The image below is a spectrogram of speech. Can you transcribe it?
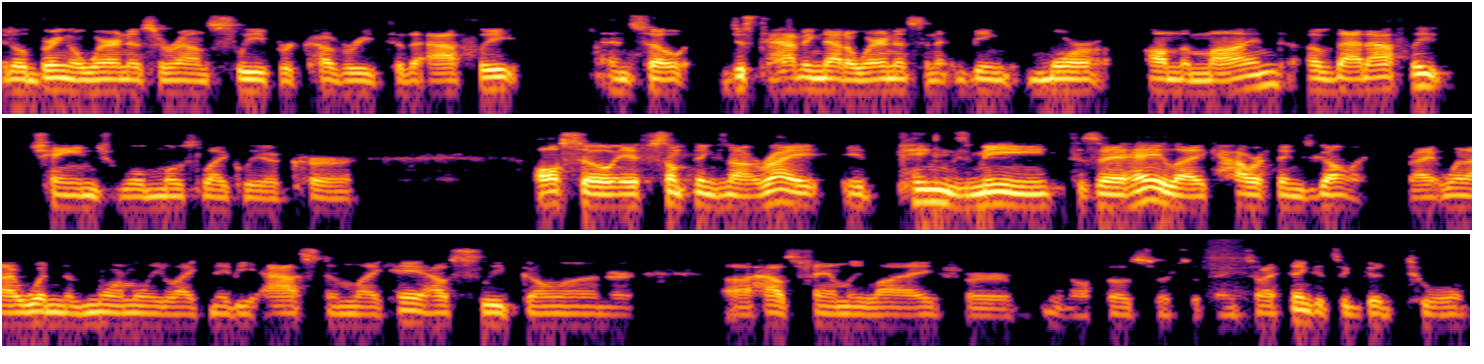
it'll bring awareness around sleep recovery to the athlete. And so just having that awareness and it being more on the mind of that athlete change will most likely occur. Also if something's not right it pings me to say hey like how are things going? Right? When i wouldn't have normally like maybe asked them like hey how's sleep going? or uh, how's family life or you know those sorts of things so i think it's a good tool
